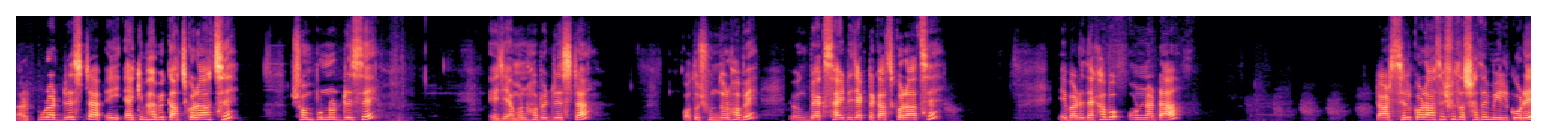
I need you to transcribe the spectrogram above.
আর পুরা ড্রেসটা এই একইভাবে কাজ করা আছে। সম্পূর্ণ ড্রেসে। এই যে এমন হবে ড্রেসটা। কত সুন্দর হবে। এবং ব্যাক সাইডে যে একটা কাজ করা আছে। এবারে দেখাবো ওড়নাটা। টার্সেল করা আছে সুতার সাথে মিল করে।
